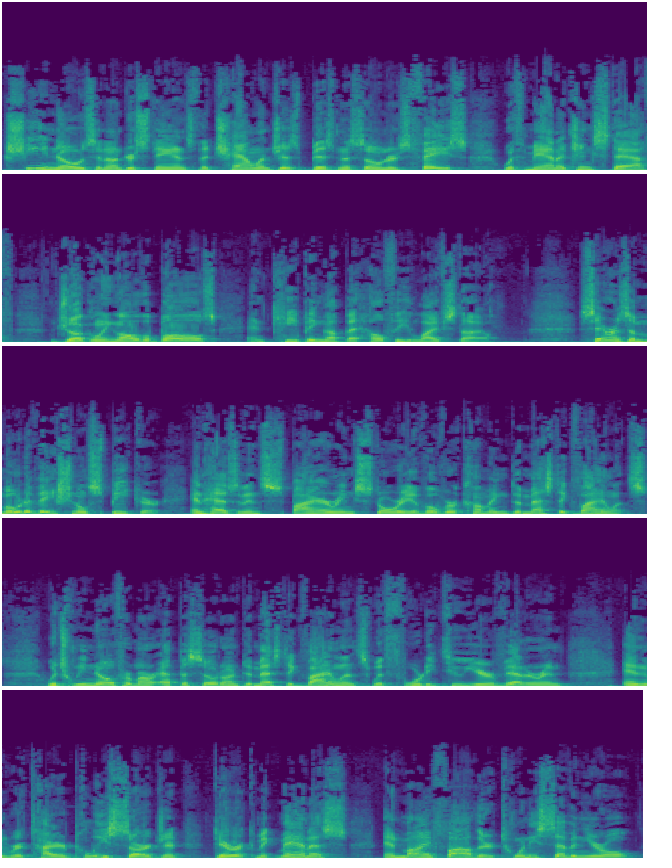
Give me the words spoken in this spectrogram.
she knows and understands the challenges business owners face with managing staff, juggling all the balls, and keeping up a healthy lifestyle. Sarah's a motivational speaker and has an inspiring story of overcoming domestic violence, which we know from our episode on domestic violence with 42 year veteran and retired police sergeant Derek McManus and my father, 27 year old,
